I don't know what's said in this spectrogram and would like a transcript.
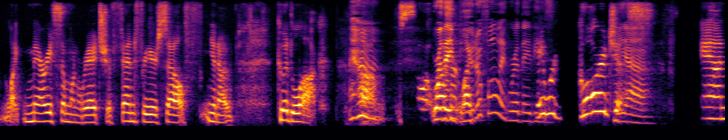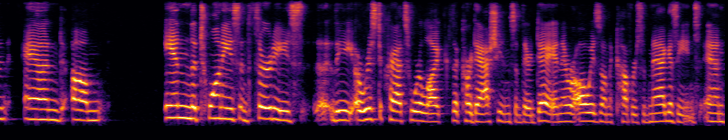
like marry someone rich or fend for yourself. You know, good luck. Um, so were they beautiful? Like, like, were they? These... They were gorgeous. Yeah. And and um, in the 20s and 30s, uh, the aristocrats were like the Kardashians of their day, and they were always on the covers of magazines. And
